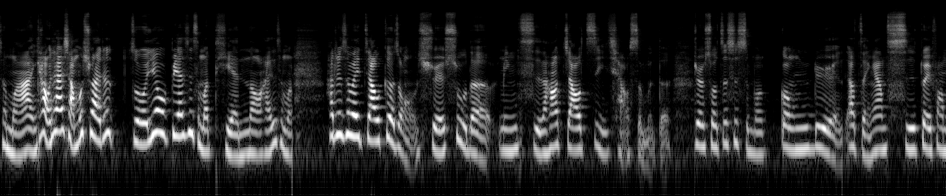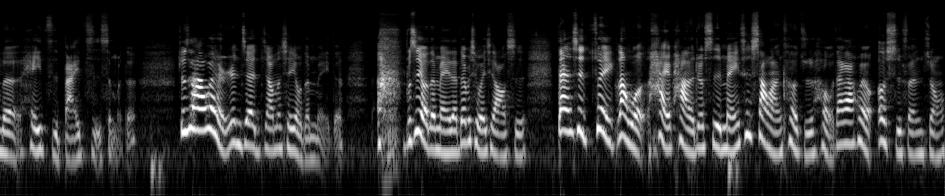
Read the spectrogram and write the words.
什么啊？你看我现在想不出来，就左右边是什么田哦，还是什么？他就是会教各种学术的名词，然后教技巧什么的，就是说这是什么攻略，要怎样吃对方的黑子白子什么的，就是他会很认真教那些有的没的，不是有的没的，对不起围棋老师。但是最让我害怕的就是每一次上完课之后，大概会有二十分钟，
